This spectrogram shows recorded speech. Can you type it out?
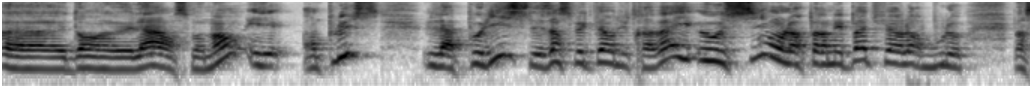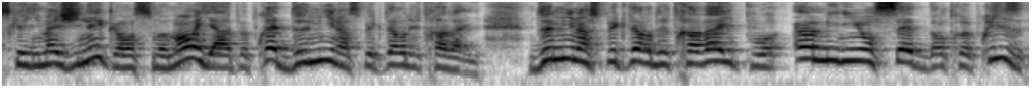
euh, dans, euh, là en ce moment. Et en plus, la police, les inspecteurs du travail, eux aussi, on leur permet pas de faire leur boulot. Parce que imaginez qu'en ce moment, il y a à peu près 2000 inspecteurs du travail. 2000 inspecteurs de travail pour 1,7 million d'entreprises,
